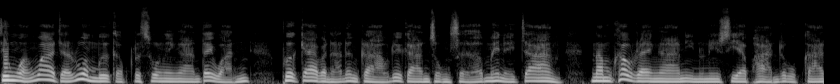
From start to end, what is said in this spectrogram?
จึงหวังว่าจะร่วมมือกับกระทรวงแรงงานไต้หวัน เพื่อแก้ปัญหาดังกล่าวด้วยการส่งเสริมให้ในายจ้างนำเข้าแรงงานอินโดนีเซียผ่านระบบการ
